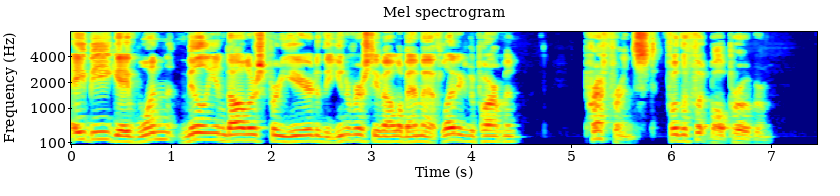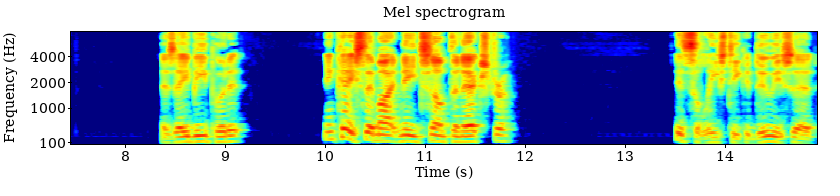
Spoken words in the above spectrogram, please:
AB gave $1 million per year to the University of Alabama Athletic Department, preferenced for the football program. As AB put it, in case they might need something extra. It's the least he could do, he said,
